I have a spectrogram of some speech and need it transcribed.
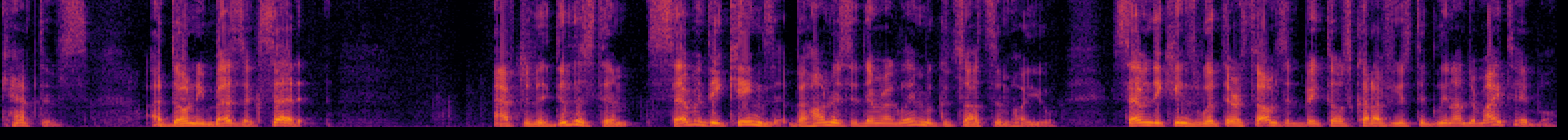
captives. Adoni Bezek said, after they did this to him, 70 kings, 70 kings with their thumbs and big toes cut off used to glean under my table.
